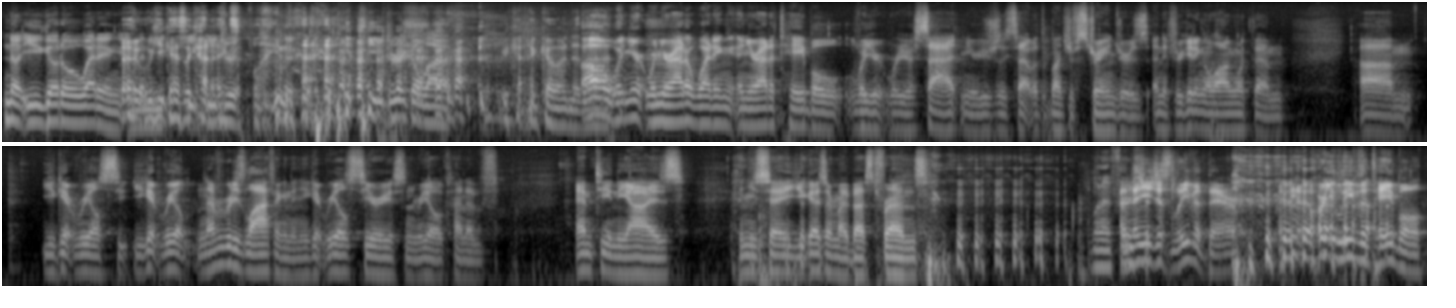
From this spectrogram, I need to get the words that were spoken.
no, you go to a wedding. And then you guys have got to drink, explain that. you drink a lot. we got to go into that. Oh, when you're when you're at a wedding and you're at a table where you're where you're sat and you're usually sat with a bunch of strangers, and if you're getting along with them, um, you get real. You get real, and everybody's laughing, and then you get real serious and real kind of empty in the eyes, and you say, "You guys are my best friends," When I first and then you just leave it there, or you leave the table.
